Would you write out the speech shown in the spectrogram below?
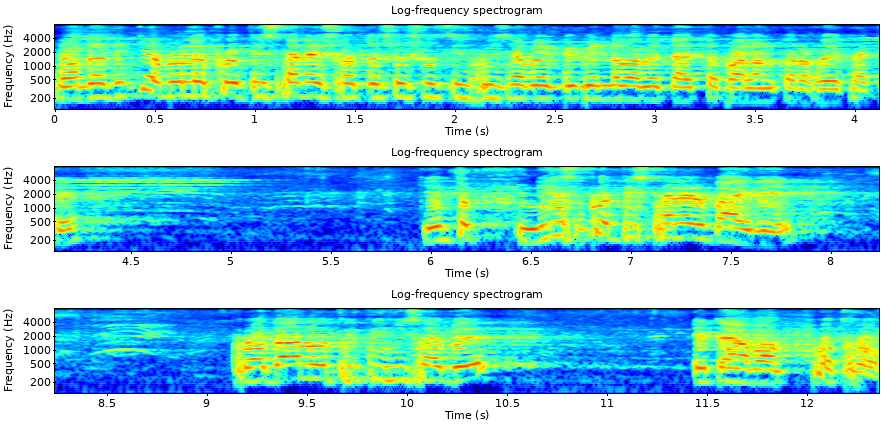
পদাধিকার বলে প্রতিষ্ঠানের সদস্য সচিব হিসাবে বিভিন্নভাবে দায়িত্ব পালন করা হয়ে থাকে। কিন্তু নিজ প্রতিষ্ঠানের বাইরে প্রধান অতিথি হিসাবে এটা আমার প্রথম।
